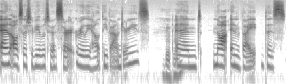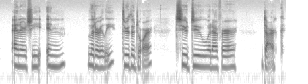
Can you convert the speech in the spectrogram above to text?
and also to be able to assert really healthy boundaries Mhm. and not invite this energy in literally through the door to do whatever dark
